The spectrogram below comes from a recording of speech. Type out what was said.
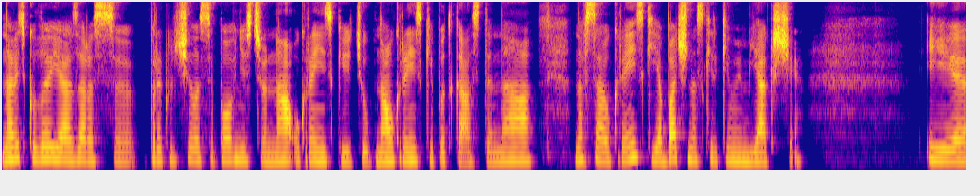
Навіть коли я зараз е, переключилася повністю на український YouTube, на українські подкасти, на на все українське, я бачу, наскільки ми м'якші. І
